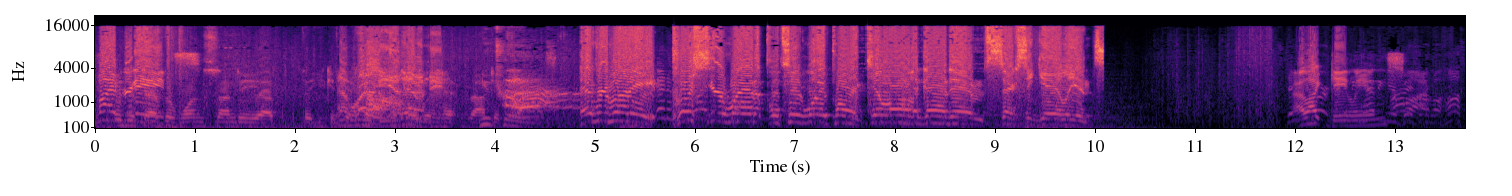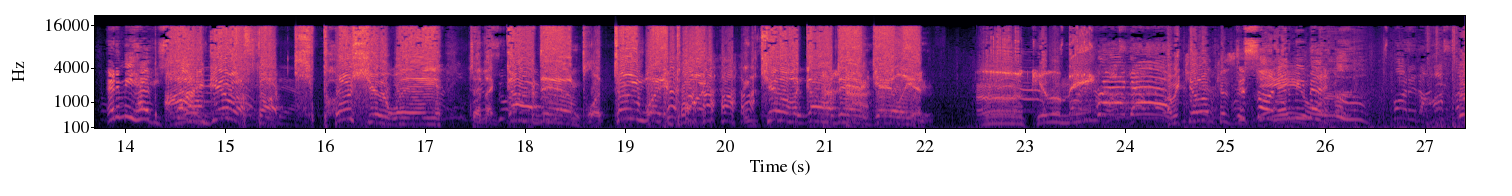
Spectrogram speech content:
the vibe grenades! one Sunday up that you can That was the enemy. Neutralized. Everybody, push your way to platoon waypoint. Kill all the goddamn sexy Galians. I like Galians. Enemy heavy. I don't give a fuck. Push your way to the goddamn platoon waypoint and kill the goddamn Galian. Uh, kill him, man. Are we killing him because they're Just saw an enemy or- medic. Spotted a hostile.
